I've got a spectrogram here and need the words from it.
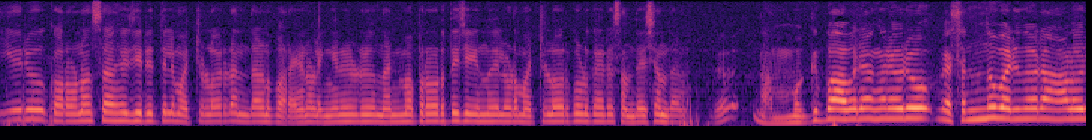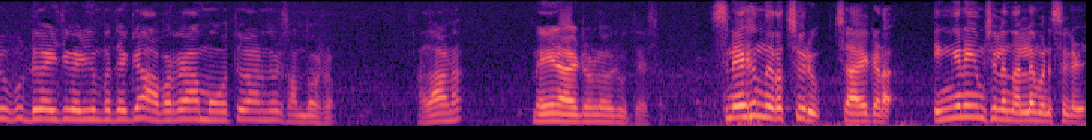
ഈ ഒരു കൊറോണ സാഹചര്യത്തിൽ മറ്റുള്ളവരോട് എന്താണ് പറയാനുള്ളത്? ഇങ്ങനെ ഒരു നന്മ പ്രവൃത്തി ചെയ്യുന്നതിലൂടെ മറ്റുള്ളവർക്ക് കൊടുക്കാൻ ഒരു സന്ദേശം എന്താണ്? ഇത് നമുക്കിപ്പോൾ അവരങ്ങനെ ഒരു വിശന്ന് വരുന്ന ഒരാളൊരു ഫുഡ് കഴിച്ച് കഴിയുമ്പോഴത്തേക്ക് അവരുടെ ആ മുഖത്ത് കാണുന്ന ഒരു സന്തോഷം. അതാണ് മെയിനായിട്ടുള്ള ഒരു ഉദ്ദേശം. സ്നേഹം നിറച്ചൊരു ചായക്കട. ഇങ്ങനെയും ചില നല്ല മനസ്സുകൾ.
